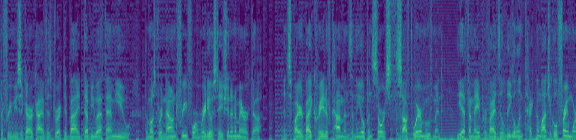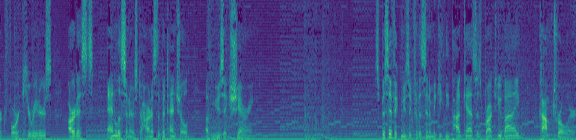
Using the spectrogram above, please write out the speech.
The Free Music Archive is directed by WFMU, the most renowned freeform radio station in America. Inspired by Creative Commons and the open source software movement, the FMA provides a legal and technological framework for curators, artists, and listeners to harness the potential of music sharing. Specific music for the Cinema Geekly podcast is brought to you by Comptroller.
